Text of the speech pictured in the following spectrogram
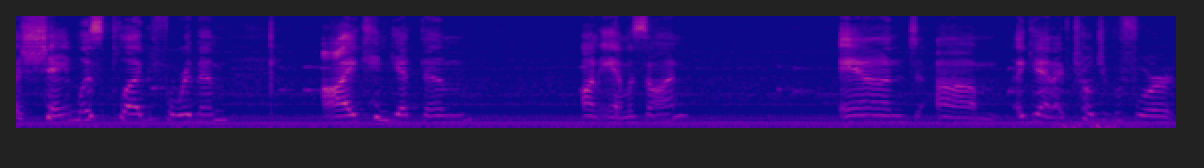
a shameless plug for them. I can get them on Amazon. And um, again, I've told you before,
